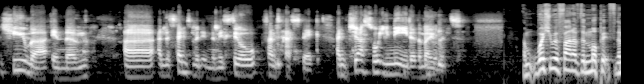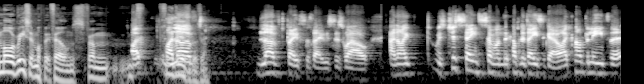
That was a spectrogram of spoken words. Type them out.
humour in them. Uh, and the sentiment in them is still fantastic and just what you need at the moment. And was you a fan of the Muppet, the more recent Muppet films from I five years loved ago? loved both of those as well. And I was just saying to someone a couple of days ago, I can't believe that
